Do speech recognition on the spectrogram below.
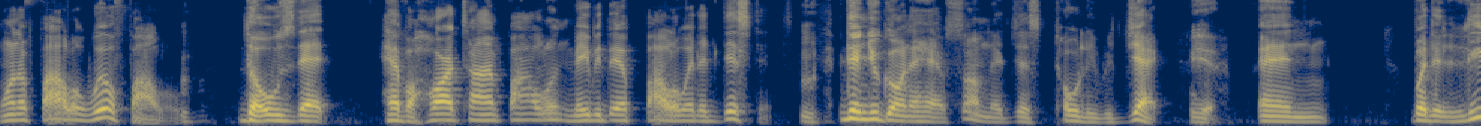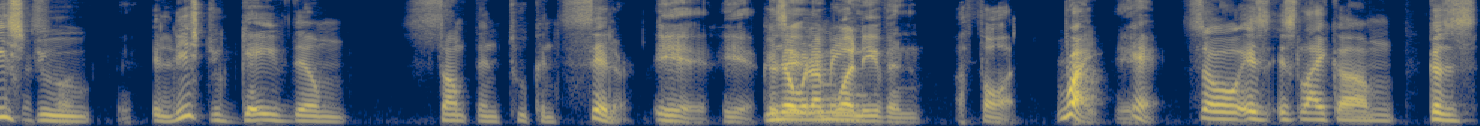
want to follow will follow. Mhm. Those that have a hard time following, maybe they'll follow at a distance. Mm. Then you're going to have some that just totally reject. Yeah. And but at least That's you at least you gave them something to consider. Yeah, yeah. You know it, what I it wasn't even a thought. Right. Yeah. Yeah. So it's it's like um because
